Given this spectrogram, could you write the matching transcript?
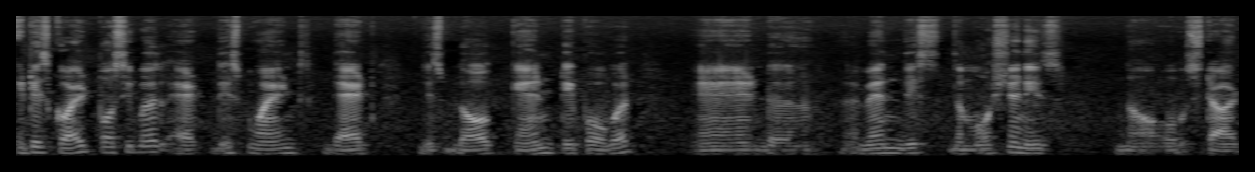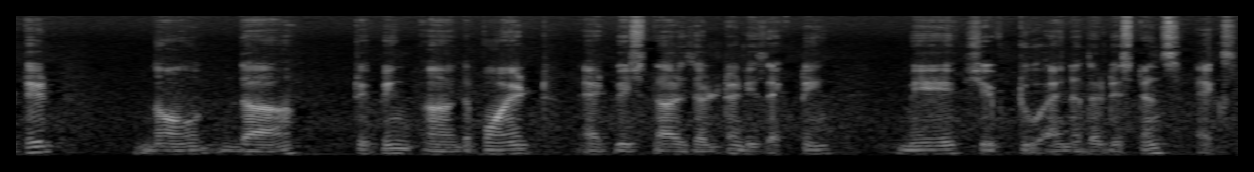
it is quite possible at this point that this block can tip over and uh, when this the motion is now started now the tipping uh, the point at which the resultant is acting may shift to another distance x.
